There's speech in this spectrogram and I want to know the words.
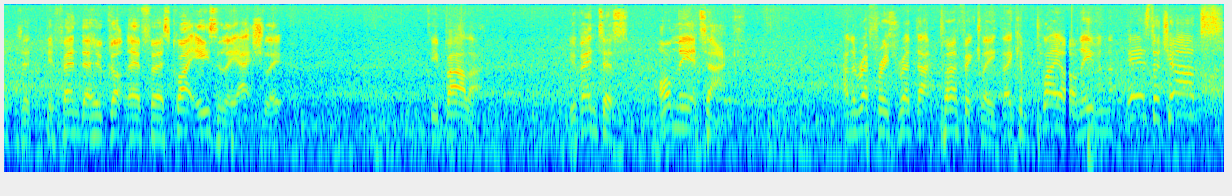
It was a defender who got there first quite easily, actually. Dybala. Juventus on the attack. And the referee's read that perfectly. They can play on even... Here's the chance!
